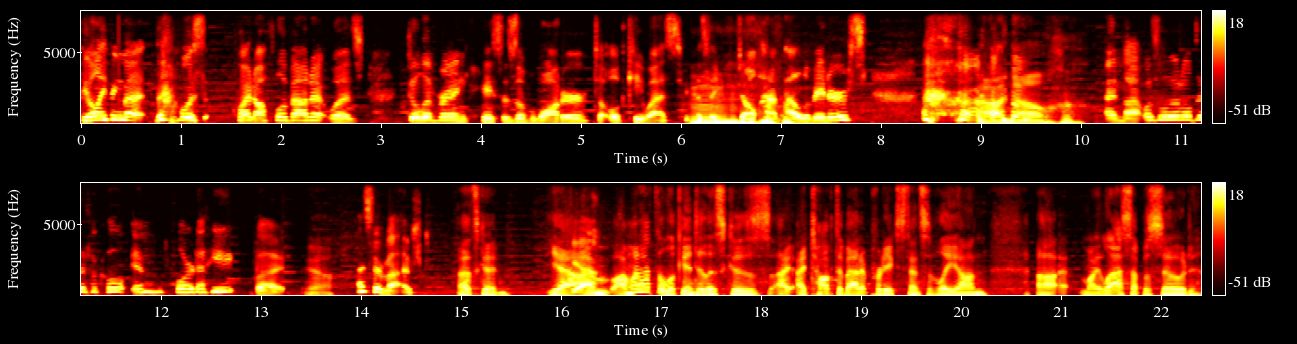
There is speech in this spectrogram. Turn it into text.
the only thing that, that was quite awful about it was delivering cases of water to Old Key West because Mm. they don't have elevators. Oh no. and that was a little difficult in Florida heat, but yeah. I survived. That's good. Yeah, Yeah. I'm. I'm gonna have to look into this because I, I talked about it pretty extensively on uh, my last episode,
